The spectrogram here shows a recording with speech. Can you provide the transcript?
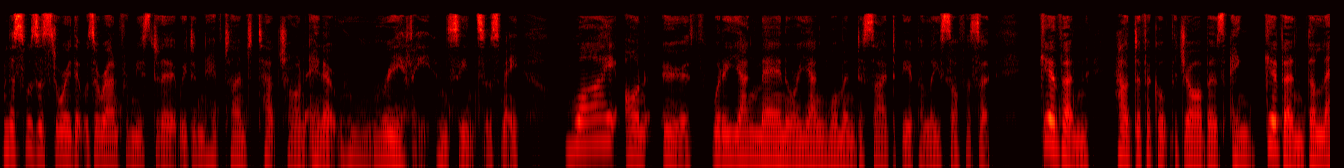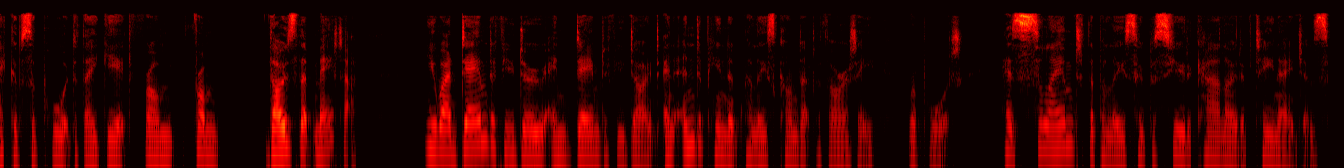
This was a story that was around from yesterday that we didn't have time to touch on, and it really incenses me. Why on earth would a young man or a young woman decide to be a police officer, given how difficult the job is and given the lack of support they get from from those that matter? You are damned if you do and damned if you don't. An independent police conduct authority report has slammed the police who pursued a carload of teenagers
